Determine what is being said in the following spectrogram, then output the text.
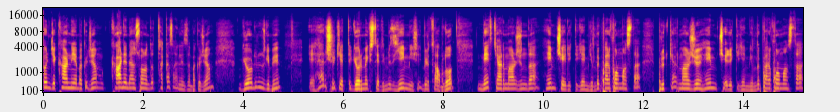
Önce karneye bakacağım. Karneden sonra da takas analizine bakacağım. Gördüğünüz gibi e, her şirkette görmek istediğimiz yemyeşil bir tablo. Net kar marjında hem çeyreklik hem yıllık performansta, brüt kar marjı hem çeyreklik hem yıllık performansta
